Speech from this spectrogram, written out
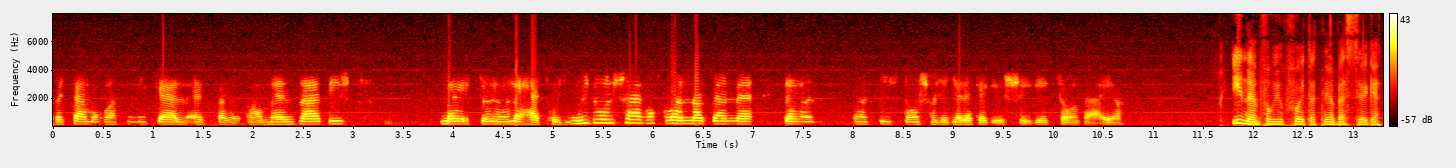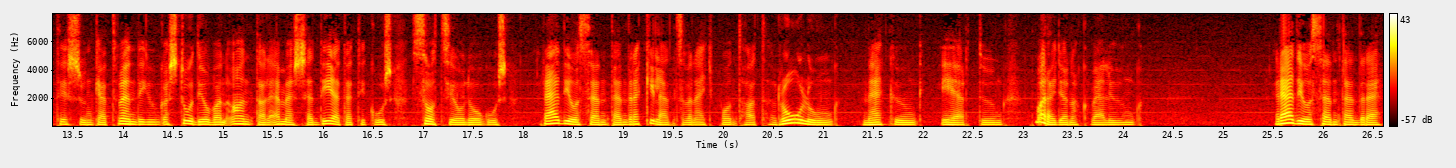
vagy támogatni kell ezt a, a menzát is, mert lehet, hogy újdonságok vannak benne, de az, az biztos, hogy a gyerek egészségét szolgálja. Innen fogjuk folytatni a beszélgetésünket. Vendégünk a stúdióban Antal Emese, dietetikus, szociológus. Rádió Szentendre 91.6. Rólunk, nekünk, értünk, maradjanak velünk. Rádió Szentendre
